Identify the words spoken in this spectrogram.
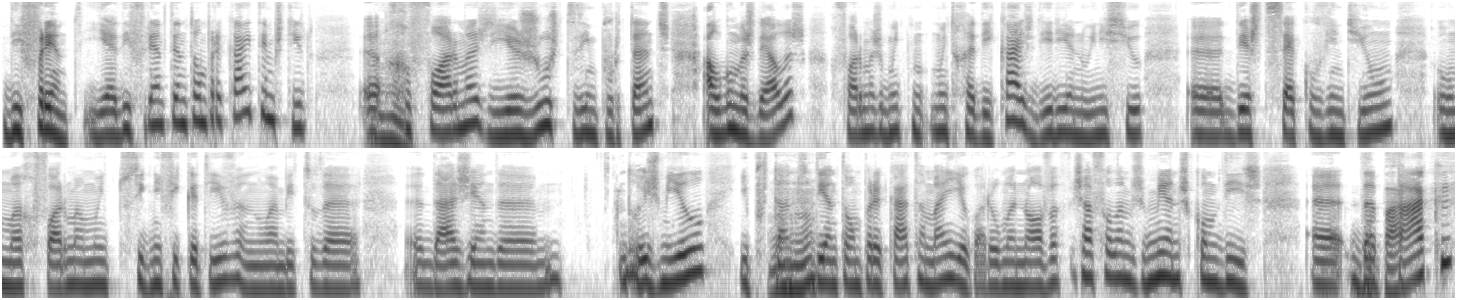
diferente. E é diferente então para cá e temos tido uh, uhum. reformas e ajustes importantes, algumas delas reformas muito, muito radicais, diria no início uh, deste século XXI, uma reforma muito significativa no âmbito da, da agenda 2000 e, portanto, uhum. de então para cá também, e agora uma nova, já falamos menos, como diz, uh, da, da PAC. PAC.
